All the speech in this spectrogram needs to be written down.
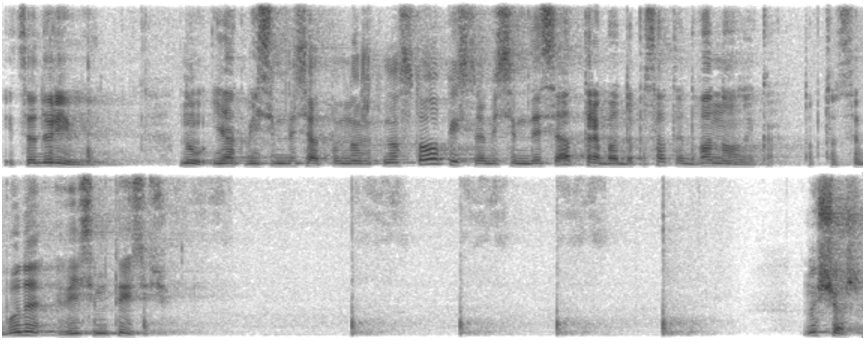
І це дорівнює. Ну, як 80 помножити на 100, після 80 треба дописати два нолика. Тобто це буде 8 тисяч. Ну що ж,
